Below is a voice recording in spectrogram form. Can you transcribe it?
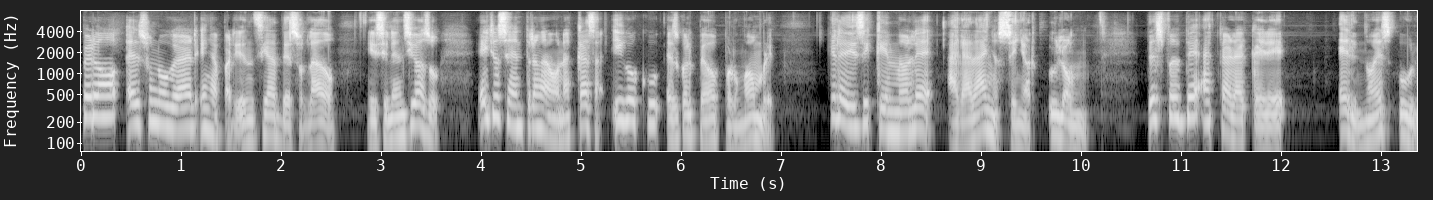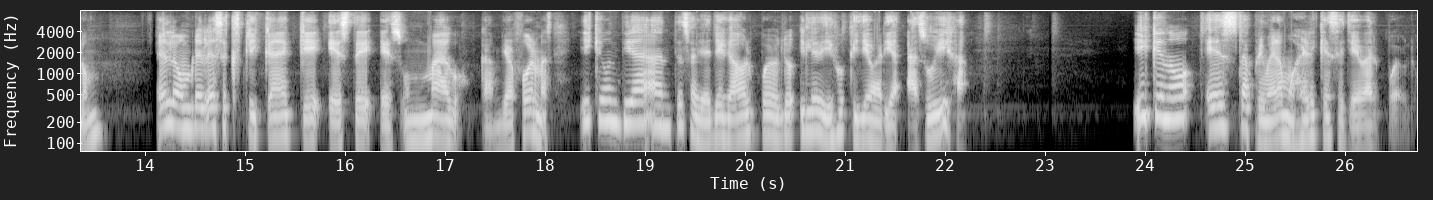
pero es un lugar en apariencia desolado y silencioso. Ellos entran a una casa y Goku es golpeado por un hombre, que le dice que no le haga daño, señor Ulon. Después de aclarar que él no es Ulon, el hombre les explica que este es un mago, cambia formas, y que un día antes había llegado al pueblo y le dijo que llevaría a su hija. Y que no es la primera mujer que se lleva al pueblo.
